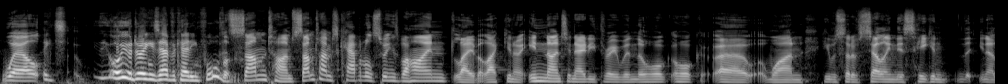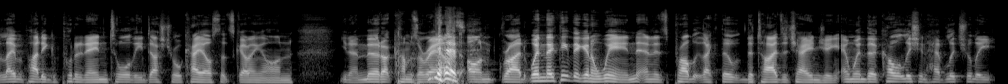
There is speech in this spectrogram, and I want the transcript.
Well, It's all you're doing is advocating for them. sometimes sometimes capital swings behind labor like you know in 1983 when the Hawke, Hawke uh, won he was sort of selling this he can you know labor party can put an end to all the industrial chaos that's going on you know murdoch comes around Yes. on right when they think they're going to win and it's probably like the the tides are changing and when the coalition have literally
